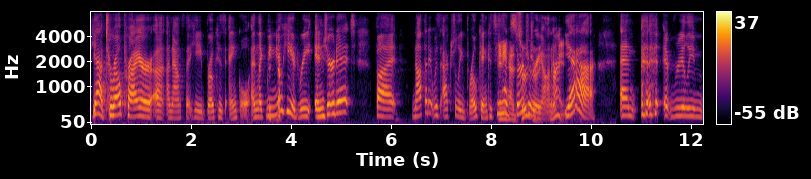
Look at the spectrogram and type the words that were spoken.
Yeah, Terrelle Pryor uh, announced that he broke his ankle, and like we knew he had re-injured it, but not that it was actually broken because he, had, he had surgery, surgery, on it. Right. Yeah, and it really,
